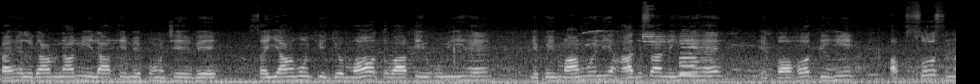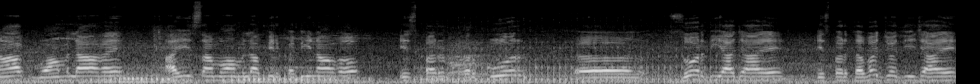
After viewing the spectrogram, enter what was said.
پہلگام نامی علاقے میں پہنچے ہوئے سیاحوں کی جو موت واقع ہوئی ہے، یہ کوئی معمولی حادثہ نہیں ہے۔ یہ بہت ہی افسوسناک معاملہ ہے ایسا معاملہ پھر کبھی نہ ہو۔ اس پر بھرپور زور دیا جائے، اس پر توجہ دی جائے۔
